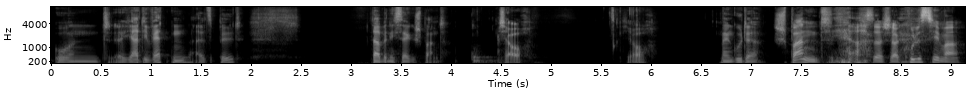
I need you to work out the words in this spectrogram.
und äh, ja, die Wetten als Bild, da bin ich sehr gespannt. Ich auch. Ich auch. Mein Guter. Spannend. Ja. Sascha, cooles Thema.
